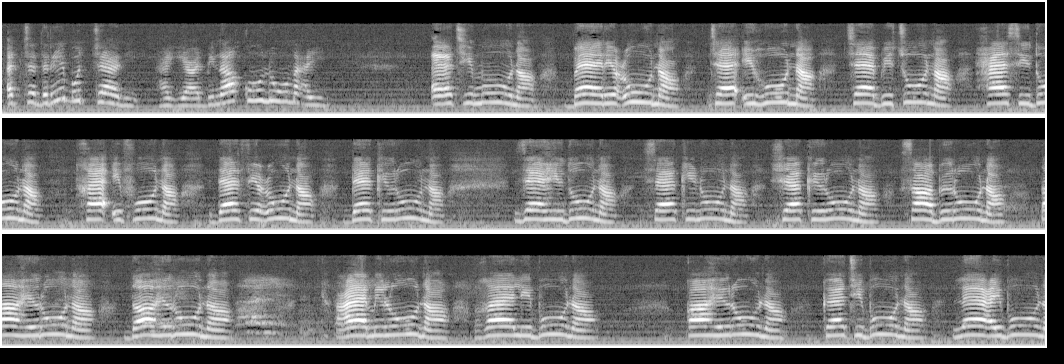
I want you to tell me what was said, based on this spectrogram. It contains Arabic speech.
التدريب الثاني هيا بنا قولوا معي. آتمون بارعون تائهون ثابتون حاسدون خائفون دافعون ذاكرون زاهدون ساكنون شاكرون صابرون. طاهرون ظاهرون عاملون غالبون قاهرون كاتبون لاعبون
